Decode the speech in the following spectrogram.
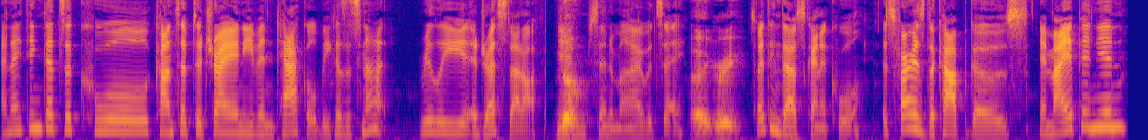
and I think that's a cool concept to try and even tackle because it's not really addressed that often No. in cinema, I would say. I agree. So I think that's kind of cool. As far as the cop goes, in my opinion,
